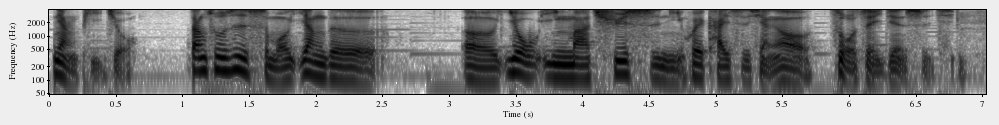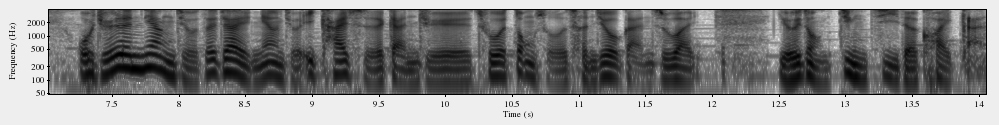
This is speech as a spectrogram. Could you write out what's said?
酿啤酒？当初是什么样的呃诱因吗？驱使你会开始想要做这一件事情？我觉得酿酒在家里酿酒，一开始的感觉，除了动手的成就感之外，有一种竞技的快感。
